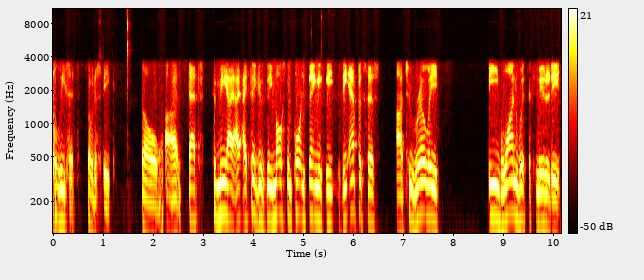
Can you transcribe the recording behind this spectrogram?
police it, so to speak. So that's to me, I, I think is the most important thing is the the emphasis uh, to really be one with the community.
